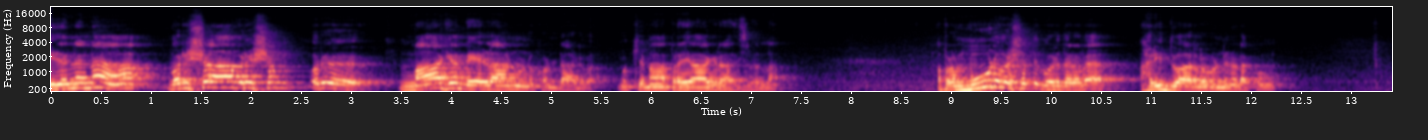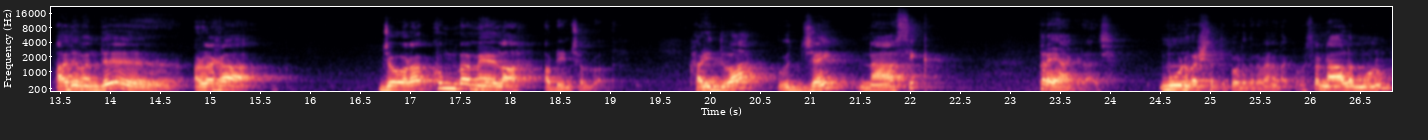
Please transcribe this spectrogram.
இது என்னென்னா வருஷா வருஷம் ஒரு மாக மேளான்னு ஒன்று கொண்டாடுவாள் முக்கியமாக பிரயாக்ராஜ்லலாம். அப்புறம் மூணு வருஷத்துக்கு ஒரு தடவை ஹரித்வாரில் ஒன்று நடக்கும். அது வந்து அழகாக ஜோரா கும்பமேளா அப்படின்னு சொல்லுவாங்க. ஹரித்வார் உஜ்ஜைன் நாசிக் பிரயாக்ராஜ். மூணு வருஷத்துக்கு ஒரு தடவை நடக்கும். ஸோ நாலு மூணும்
